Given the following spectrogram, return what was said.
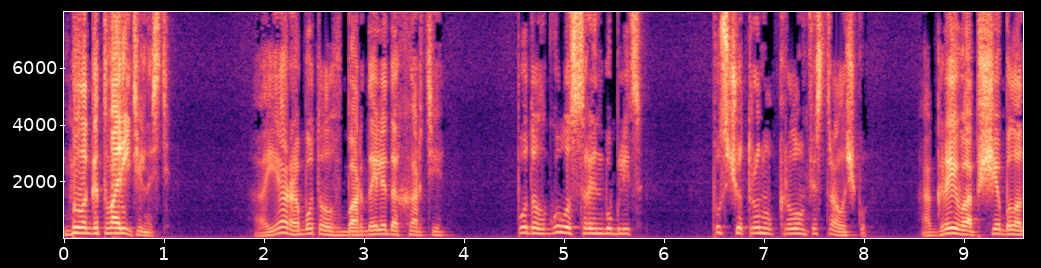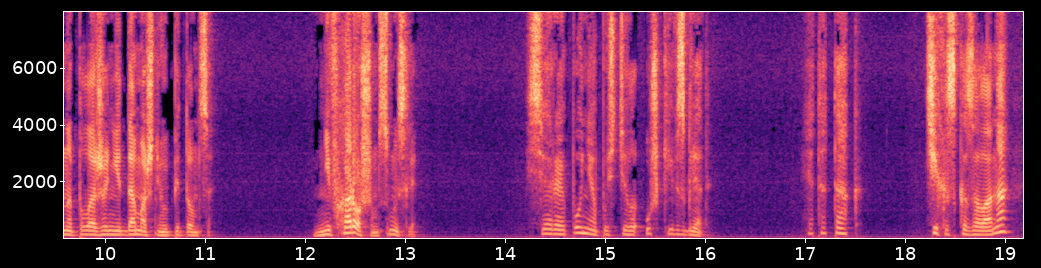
благотворительность?» «А я работал в борделе до Хартии», — подал голос Рейнбу Блиц. Пусть еще тронул крылом фестралочку. А Грей вообще была на положении домашнего питомца. Не в хорошем смысле. Серая пони опустила ушки и взгляд. «Это так», — тихо сказала она, —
